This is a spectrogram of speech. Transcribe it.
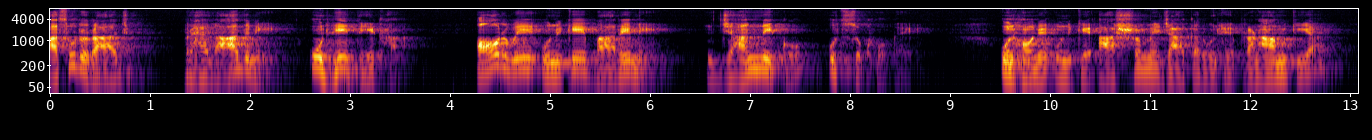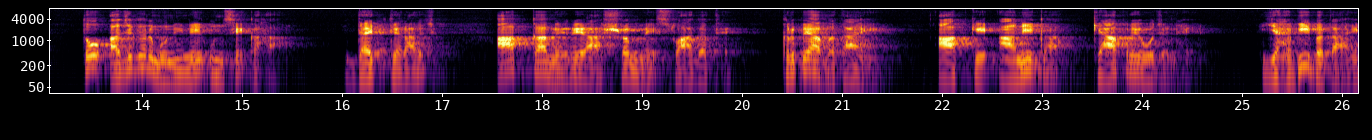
असुरराज प्रहलाद ने उन्हें देखा और वे उनके बारे में जानने को उत्सुक हो गए। उन्होंने उनके आश्रम में जाकर उन्हें प्रणाम किया तो अजगर मुनि ने उनसे कहा दैत्यराज आपका मेरे आश्रम में स्वागत है। कृपया बताएँ, आपके आने का क्या प्रयोजन है? यह भी बताएँ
